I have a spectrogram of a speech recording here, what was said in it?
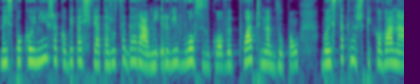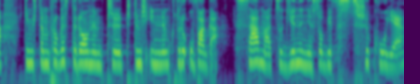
Najspokojniejsza kobieta świata rzuca garami, rwie włosy z głowy, płacze nad zupą, bo jest tak naszpikowana jakimś tam progesteronem czy, czy czymś innym, który, uwaga, sama codziennie sobie wstrzykuje,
